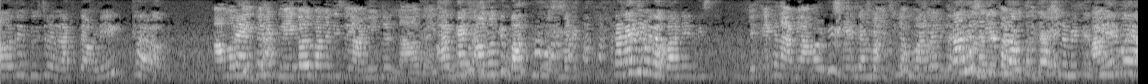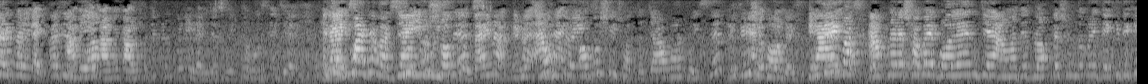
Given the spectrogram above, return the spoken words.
আমাদের দুজন রাখতে অনেক খারাপ। আমাকে এখানে বানিয়ে দিছে আমি এটা না গাইস আর গাইস আমাকে বাথরুম মানে কারা দিবে বানিয়ে দিছে। এখানে আমি আমার। আমি আমি কারোর সাথে প্রেম করি আমি জাস্ট মিথ্যা বলছি যে। আপনারা সবাই বলেন যে আমাদের ব্লগটা সুন্দর করে দেখে দেখে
